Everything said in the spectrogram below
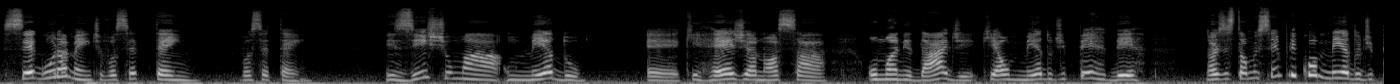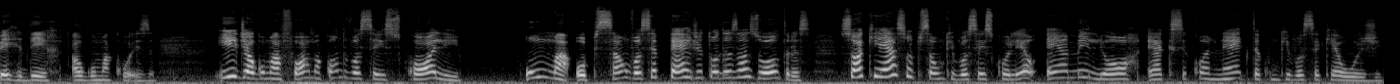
seguramente você tem, você tem. Existe uma, um medo é, que rege a nossa humanidade, que é o medo de perder. Nós estamos sempre com medo de perder alguma coisa. E de alguma forma, quando você escolhe uma opção, você perde todas as outras. Só que essa opção que você escolheu é a melhor, é a que se conecta com o que você quer hoje.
